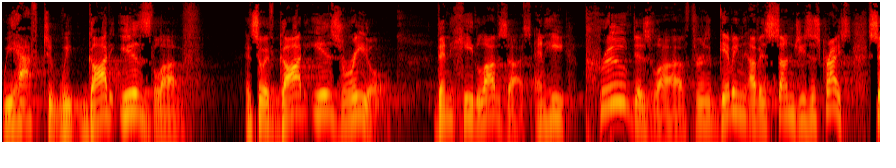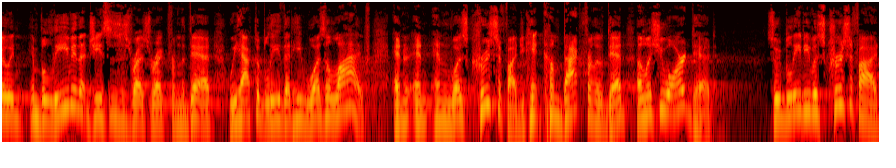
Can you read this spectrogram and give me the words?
We have to, we, God is love. And so if God is real, then he loves us. And he proved his love through the giving of his son, Jesus Christ. So, in, in, believing that Jesus is resurrected from the dead, we have to believe that he was alive and, and, and was crucified. You can't come back from the dead unless you are dead. So, we believe he was crucified.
